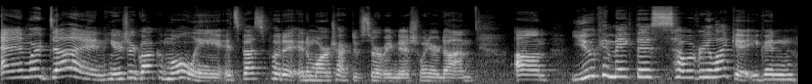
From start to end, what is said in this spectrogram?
And we're done! Here's your guacamole. It's best to put it in a more attractive serving dish when you're done. Um, you can make this however you like it. You can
